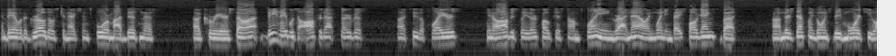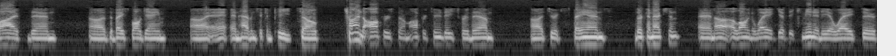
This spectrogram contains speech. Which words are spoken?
and be able to grow those connections for my business uh, career. So uh, being able to offer that service uh, to the players, you know, obviously they're focused on playing right now and winning baseball games, but um, there's definitely going to be more to life than uh, the baseball game uh, and, and having to compete. So trying to offer some opportunities for them uh, to expand their connections and uh, along the way give the community a way to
